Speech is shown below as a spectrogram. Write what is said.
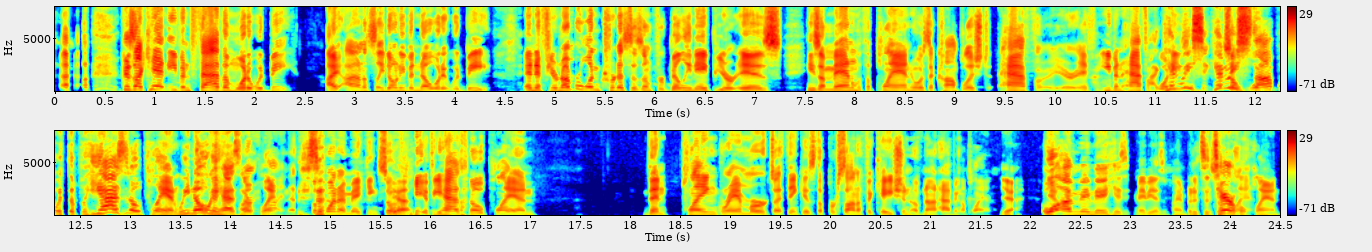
because I can't even fathom what it would be. I honestly don't even know what it would be. And if your number one criticism for Billy Napier is he's a man with a plan who has accomplished half, or if even half of Uh, what Can he's we can so we what- stop with the he has no plan. We know he has no right, plan. fine, That's the point I'm making. So Yeah. if, he, if he has no plan, then playing Graham Mertz, I think, is the personification of not having a plan. Yeah. Well, I mean, maybe he has, maybe he has a plan, but it's a It's a terrible plan. plan.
